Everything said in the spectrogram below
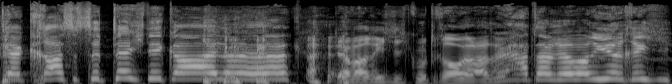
Der krasseste Techniker, Alter. Der war richtig gut drauf. Er war so, ja, hat er repariert, richtig.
